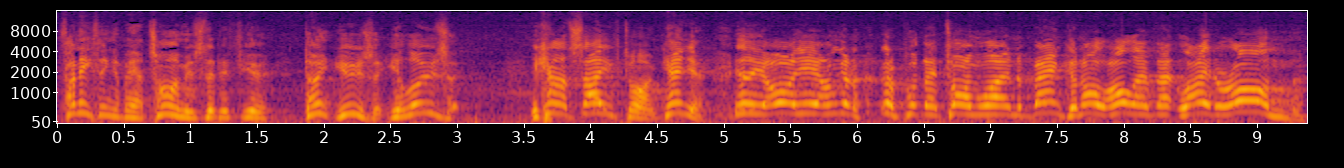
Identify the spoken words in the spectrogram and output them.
funny thing about time is that if you don't use it, you lose it. You can't save time, can you? You think, oh yeah, I'm going to put that time away in the bank and I'll, I'll have that later on.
